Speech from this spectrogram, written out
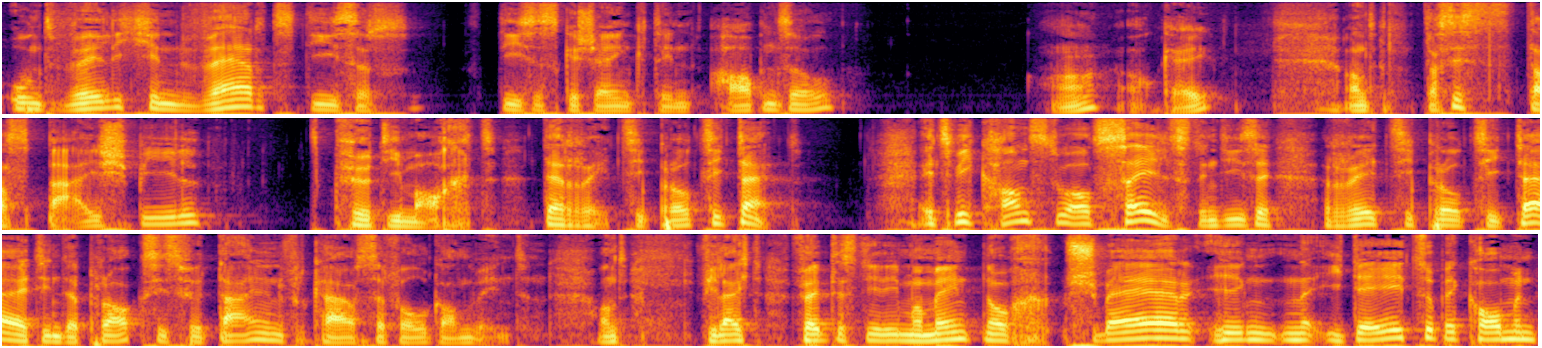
und welchen Wert dieser, dieses Geschenk denn haben soll. Ah, okay. Und das ist das Beispiel für die Macht der Reziprozität. Jetzt, wie kannst du als Sales denn diese Reziprozität in der Praxis für deinen Verkaufserfolg anwenden? Und vielleicht fällt es dir im Moment noch schwer, irgendeine Idee zu bekommen.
